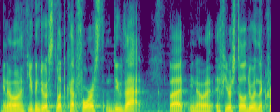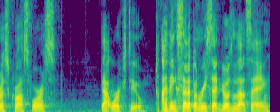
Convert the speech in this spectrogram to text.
You know, if you can do a slip cut force, then do that. But, you know, if you're still doing the crisscross force, that works too. I think setup and reset goes without saying,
